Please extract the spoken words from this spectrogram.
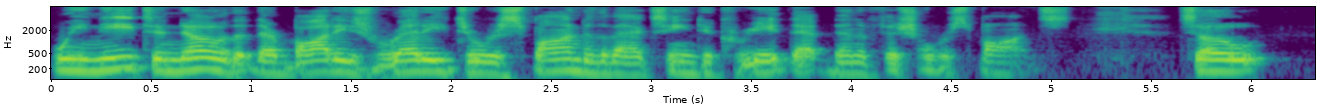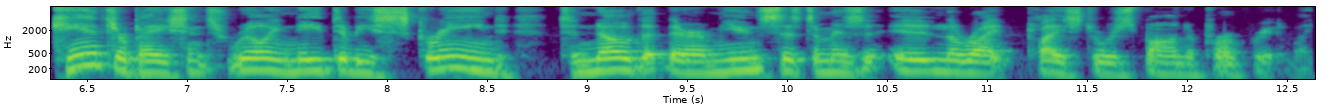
we need to know that their body's ready to respond to the vaccine to create that beneficial response. So cancer patients really need to be screened to know that their immune system is in the right place to respond appropriately.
